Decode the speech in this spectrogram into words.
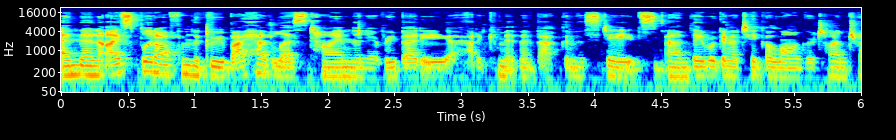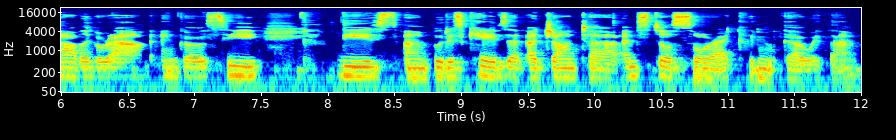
And then I split off from the group. I had less time than everybody. I had a commitment back in the States. Um, they were going to take a longer time traveling around and go see these um, Buddhist caves at Ajanta. I'm still sore. I couldn't go with them.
